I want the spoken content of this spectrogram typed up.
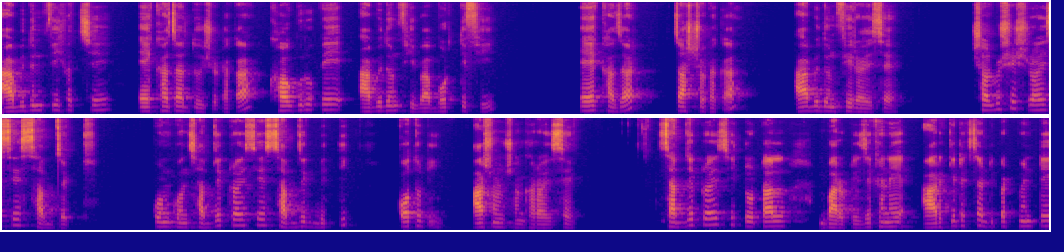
আবেদন ফি হচ্ছে এক হাজার দুইশো টাকা, খ গ্রুপে আবেদন ফি বা ভর্তি ফি এক হাজার চারশো টাকা আবেদন ফি রয়েছে। সর্বশেষ রয়েছে সাবজেক্ট কোন কোন সাবজেক্ট রয়েছে? সাবজেক্ট ভিত্তিক কতটি আসন সংখ্যা রয়েছে? সাবজেক্ট রয়েছে টোটাল বারোটি, যেখানে আর্কিটেকচার ডিপার্টমেন্টে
